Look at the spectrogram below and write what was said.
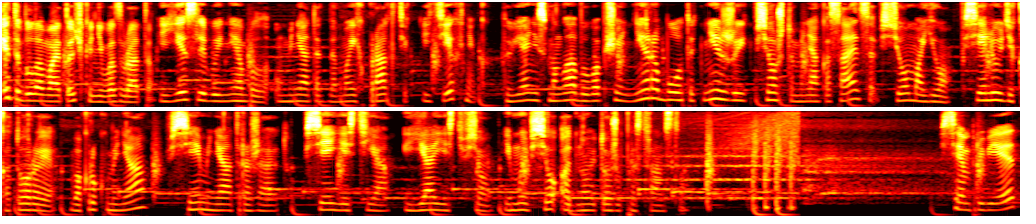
Это была моя точка невозврата. Если бы не было у меня тогда моих практик и техник, то я не смогла бы вообще не работать, не жить. Все, что меня касается, все мое. Все люди, которые вокруг меня, все меня отражают. Все есть я, и я есть все. И мы все одно и то же пространство. Всем привет!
